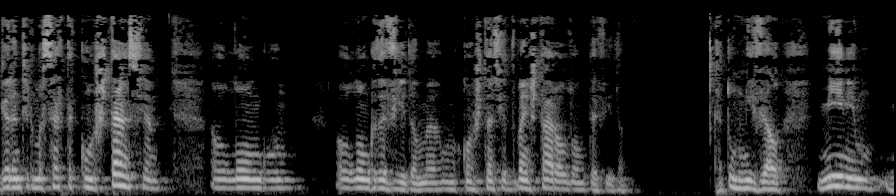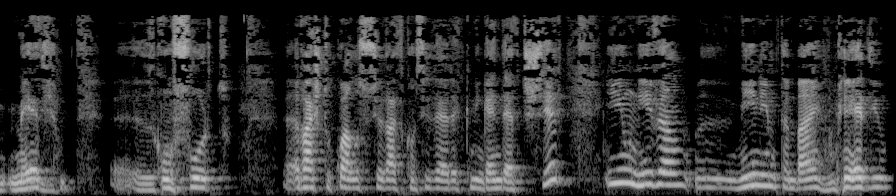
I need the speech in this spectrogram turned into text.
garantir uma certa constância ao longo, ao longo da vida, uma, uma constância de bem-estar ao longo da vida. Um nível mínimo, médio, eh, de conforto, abaixo do qual a sociedade considera que ninguém deve descer, e um nível eh, mínimo também, médio,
